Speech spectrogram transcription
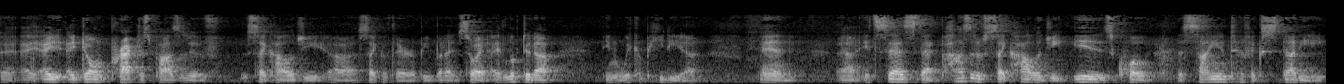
I, I, I, don't practice positive psychology, uh, psychotherapy, but I, so I, I, looked it up in Wikipedia, and uh, it says that positive psychology is, quote, the scientific study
